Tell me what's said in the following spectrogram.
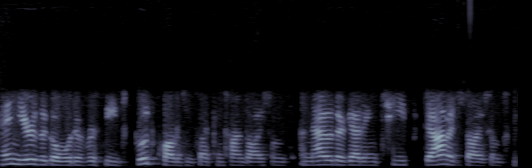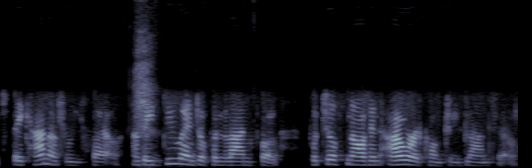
10 years ago would have received good quality second-hand items and now they're getting cheap damaged items which they cannot resell. And they do end up in landfill but just not in our country, landfill.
